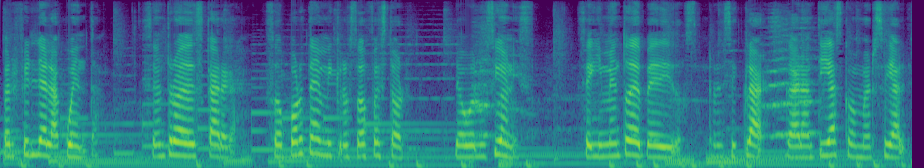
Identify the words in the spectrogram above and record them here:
perfil de la cuenta, centro de descarga, soporte de Microsoft Store, devoluciones, seguimiento de pedidos, reciclar, garantías comerciales,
